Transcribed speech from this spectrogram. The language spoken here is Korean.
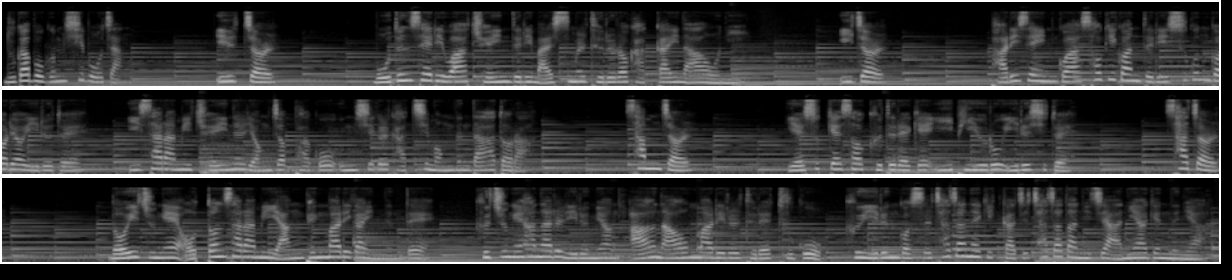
누가복음 15장 1절. 모든 세리와 죄인들이 말씀을 들으러 가까이 나아오니. 2절. 바리새인과 서기관들이 수군거려 이르되 이 사람이 죄인을 영접하고 음식을 같이 먹는다 하더라. 3절. 예수께서 그들에게 이 비유로 이르시되 4절. 너희 중에 어떤 사람이 양 백마리가 있는데 그 중에 하나를 잃으면 아흔아홉 마리를 들에 두고 그 잃은 것을 찾아내기까지 찾아다니지 아니하겠느냐.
